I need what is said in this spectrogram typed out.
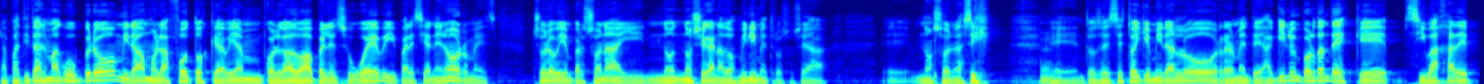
Las patitas del MacBook Pro, mirábamos las fotos que habían colgado Apple en su web y parecían enormes. Yo lo vi en persona y no, no llegan a 2 milímetros, o sea, eh, no son así. Eh, entonces esto hay que mirarlo realmente. Aquí lo importante es que si baja de...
